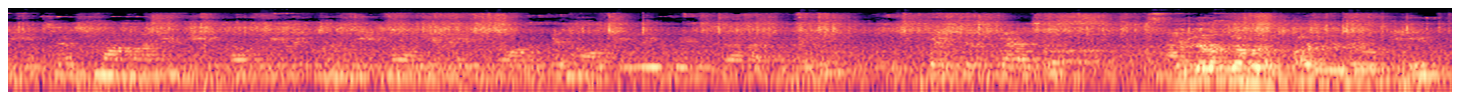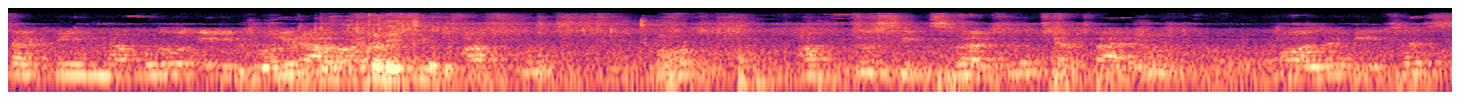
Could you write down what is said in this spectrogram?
teachers. మమ్మల్ని డిమోటివేట్ డిమోటివేట్గా ఉంటే మోటివేట్ చేస్తారు అందరూ. స్పెషల్ క్లాసెస్. ఎయిట్ థర్టీ ఉన్నప్పుడు ఎయిట్కి రావాలి. అప్ టు సిక్స్ వరకు చెప్పారు ఆల్ ద టీచర్స్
